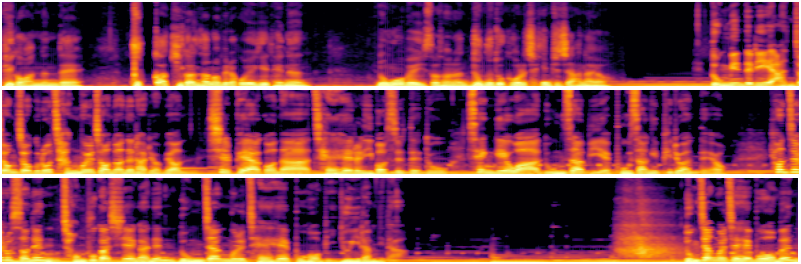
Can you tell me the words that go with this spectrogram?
비가 왔는데 국가 기간 산업이라고 얘기되는 농업에 있어서는 누구도 그거를 책임지지 않아요. 농민들이 안정적으로 작물 전환을 하려면 실패하거나 재해를 입었을 때도 생계와 농사비의 보상이 필요한데요. 현재로서는 정부가 시행하는 농작물 재해 보험이 유일합니다. 농작물 재해 보험은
